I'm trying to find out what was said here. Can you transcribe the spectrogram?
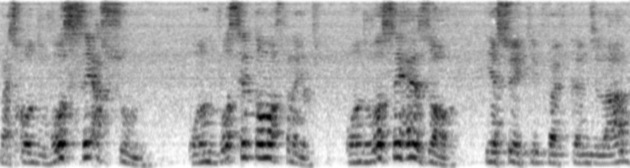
Mas quando você assume, quando você toma frente, quando você resolve e a sua equipe vai ficando de lado,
